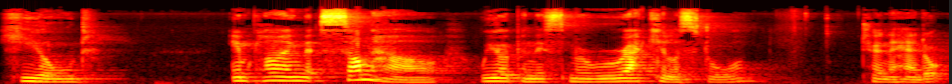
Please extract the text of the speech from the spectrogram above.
healed, implying that somehow we open this miraculous door, turn the handle,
